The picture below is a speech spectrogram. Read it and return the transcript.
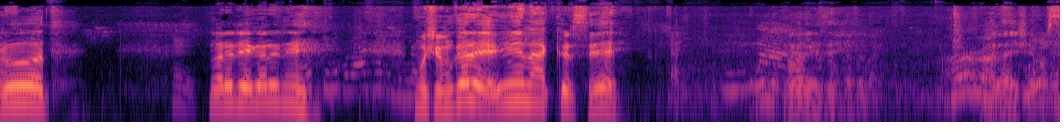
রোদ। ঘরে রে ঘরে নে। মুসুম করে এ নাক করছে। এই যে মেরা এসে উঠছে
